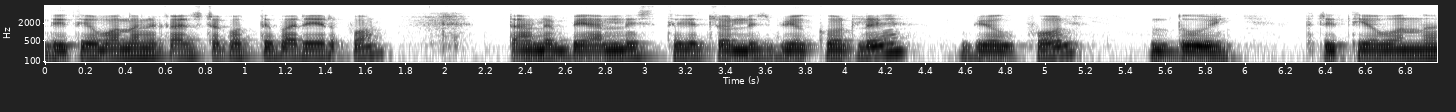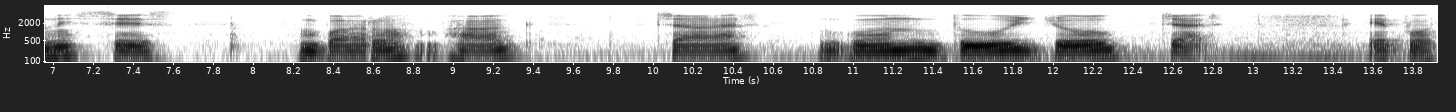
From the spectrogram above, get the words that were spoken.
দ্বিতীয় বন্ধনের কাজটা করতে পারি এরপর। তাহলে বিয়াল্লিশ থেকে চল্লিশ বিয়োগ করলে বিয়োগফল দুই। তৃতীয় বন্ধনী শেষ। বারো ভাগ চার গুণ দুই যোগ চার। এরপর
